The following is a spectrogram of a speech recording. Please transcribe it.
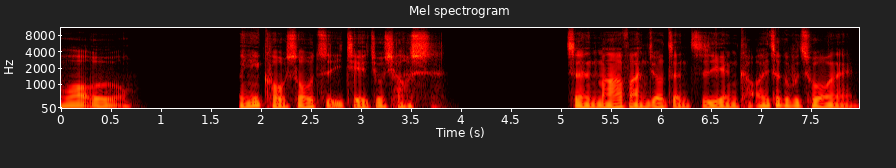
好饿哦！啃一口，手指一节就消失，整麻烦就整支烟烤。哎，这个不错呢。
